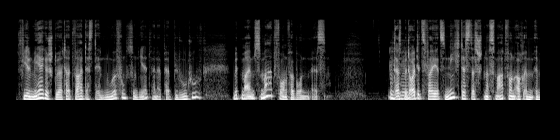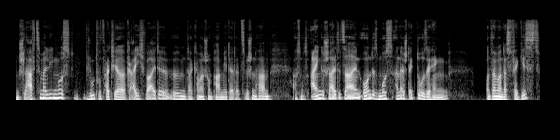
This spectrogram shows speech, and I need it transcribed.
viel mehr gestört hat, war, dass der nur funktioniert, wenn er per Bluetooth mit meinem Smartphone verbunden ist. Das mhm. bedeutet zwar jetzt nicht, dass das Smartphone auch im, im, Schlafzimmer liegen muss. Bluetooth hat ja Reichweite, ähm, da kann man schon ein paar Meter dazwischen haben. Aber es muss eingeschaltet sein und es muss an der Steckdose hängen. Und wenn man das vergisst,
